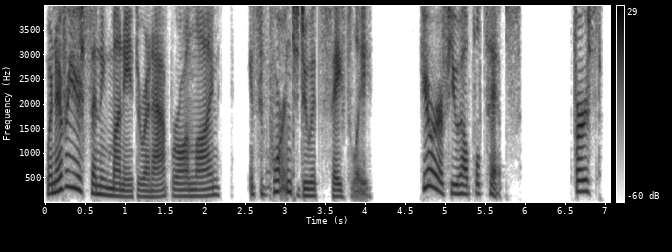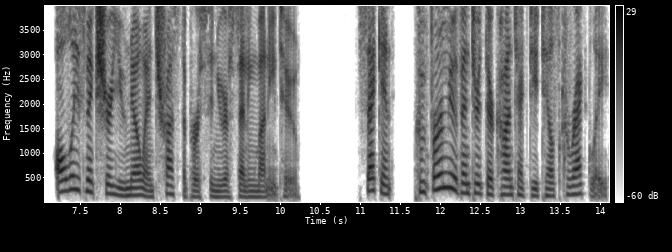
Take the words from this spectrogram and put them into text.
Whenever you're sending money through an app or online, it's important to do it safely. Here are a few helpful tips. First, always make sure you know and trust the person you are sending money to. Second, confirm you have entered their contact details correctly.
